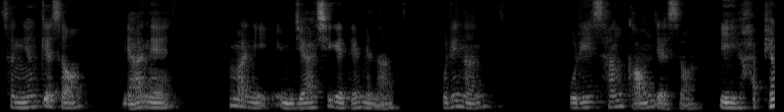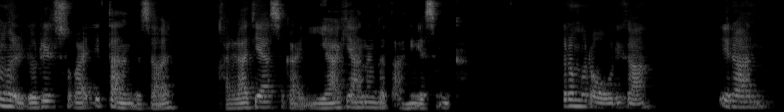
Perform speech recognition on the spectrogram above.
성령께서 내 안에 충만히 임재하시게 되면은 우리는 우리 삶 가운데서 이 화평을 누릴 수가 있다는 것을 갈라디아스가 이야기하는 것 아니겠습니까? 그러므로 우리가 이러한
